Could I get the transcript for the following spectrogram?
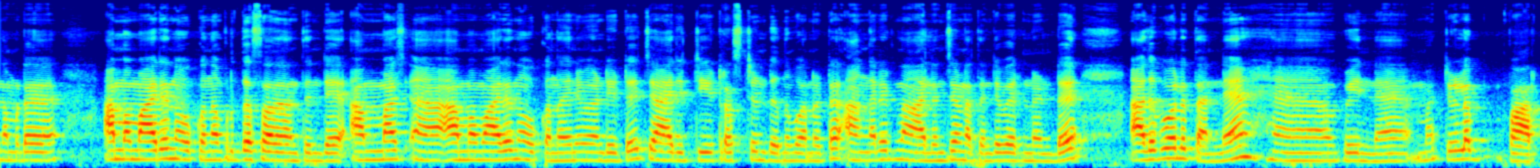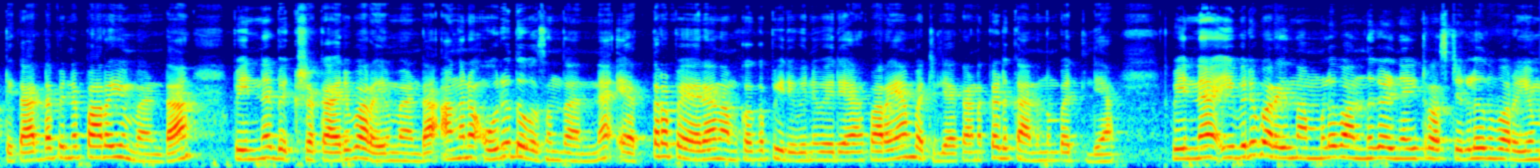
നമ്മുടെ അമ്മമാരെ നോക്കുന്ന വൃദ്ധസദനത്തിന്റെ അമ്മ അമ്മമാരെ നോക്കുന്നതിന് വേണ്ടിയിട്ട് ചാരിറ്റി ട്രസ്റ്റ് ഉണ്ടെന്ന് പറഞ്ഞിട്ട് അങ്ങനെ ഒരു നാലഞ്ചെണ്ണത്തിന്റെ വരുന്നുണ്ട്. അതുപോലെ തന്നെ പിന്നെ മറ്റുള്ള പാർട്ടിക്കാരുടെ പിന്നെ പറയും വേണ്ട പിന്നെ ഭിക്ഷക്കാർ പറയും വേണ്ട. അങ്ങനെ ഒരു ദിവസം തന്നെ എത്ര പേരാണ് നമുക്കൊക്കെ പിരിവിന് വരിക? പറയാൻ പറ്റില്ല കണക്കെടുക്കാനൊന്നും പറ്റില്ല. പിന്നെ ഇവർ പറയും നമ്മൾ വന്നു കഴിഞ്ഞാൽ ഈ ട്രസ്റ്റുകൾ എന്ന് പറയും.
